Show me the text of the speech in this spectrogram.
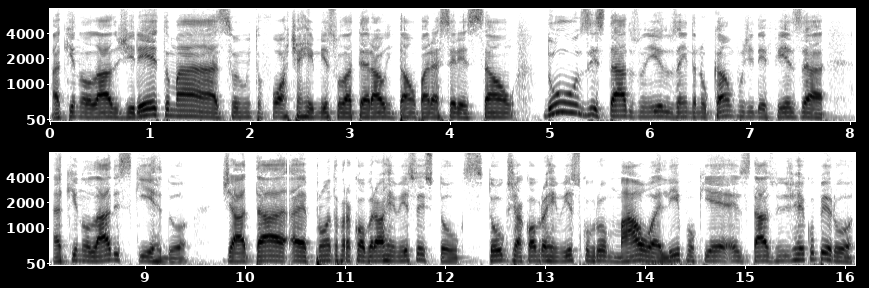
aqui no lado direito, mas foi muito forte arremesso lateral então para a seleção dos Estados Unidos ainda no campo de defesa aqui no lado esquerdo já está é, pronta para cobrar o arremesso a Stokes. Stokes já cobra o arremesso, cobrou mal ali, porque os Estados Unidos recuperou.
